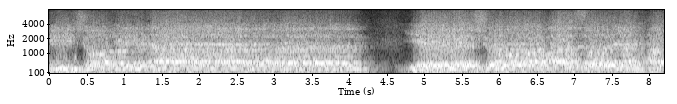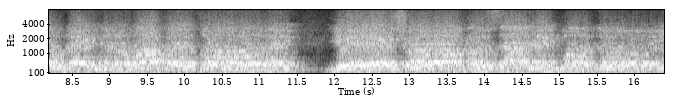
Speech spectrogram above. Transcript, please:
Yeshua, يشوع صلح بين وحطوي يشوع سلم مدوي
